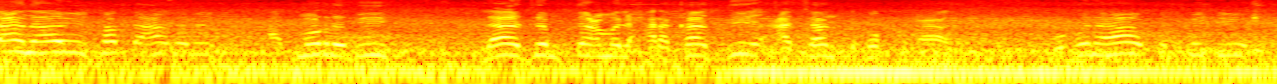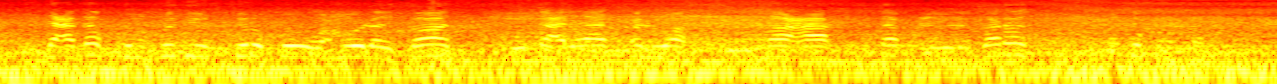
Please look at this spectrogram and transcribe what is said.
يعني أي سد عدلي هتمر بيه لازم تعمل الحركات دي عشان تفك معاك. وفي نهاية الفيديو إذا عجبكم الفيديو اشتركوا واعملوا لايكات وتعليقات حلوة مع تفعيل الجرس. وشكرا لكم.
